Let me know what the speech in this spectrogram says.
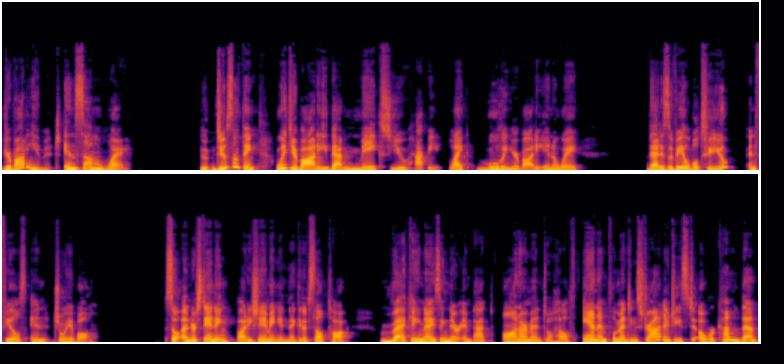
your body image in some way. Do something with your body that makes you happy, like moving your body in a way that is available to you and feels enjoyable. So, understanding body shaming and negative self talk, recognizing their impact on our mental health, and implementing strategies to overcome them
